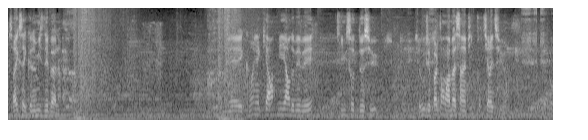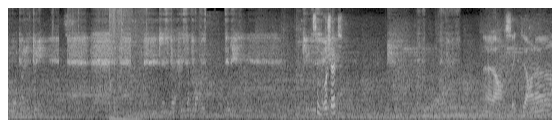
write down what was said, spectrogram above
C'est vrai que ça économise des balles. Mais quand il y a 40 milliards de bébés qui me sautent dessus, j'avoue que j'ai pas le temps de ramasser un pic pour tirer dessus. hein. C'est une brochette Alors, secteur là.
